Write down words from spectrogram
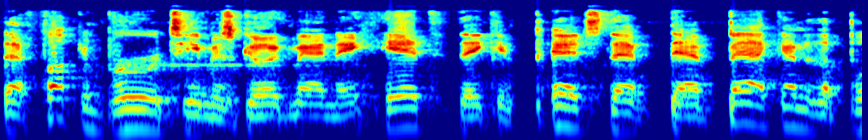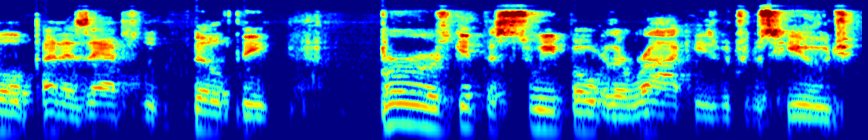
That fucking Brewer team is good, man. They hit, they can pitch. That that back end of the bullpen is absolutely filthy. Brewers get the sweep over the Rockies, which was huge.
